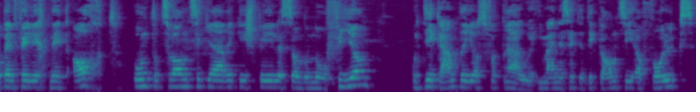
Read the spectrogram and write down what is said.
dann vielleicht nicht acht unter 20-Jährige spielen, sondern nur vier. Und die geben dir ja das Vertrauen. Ich meine, es hat ja die ganze Erfolgs-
